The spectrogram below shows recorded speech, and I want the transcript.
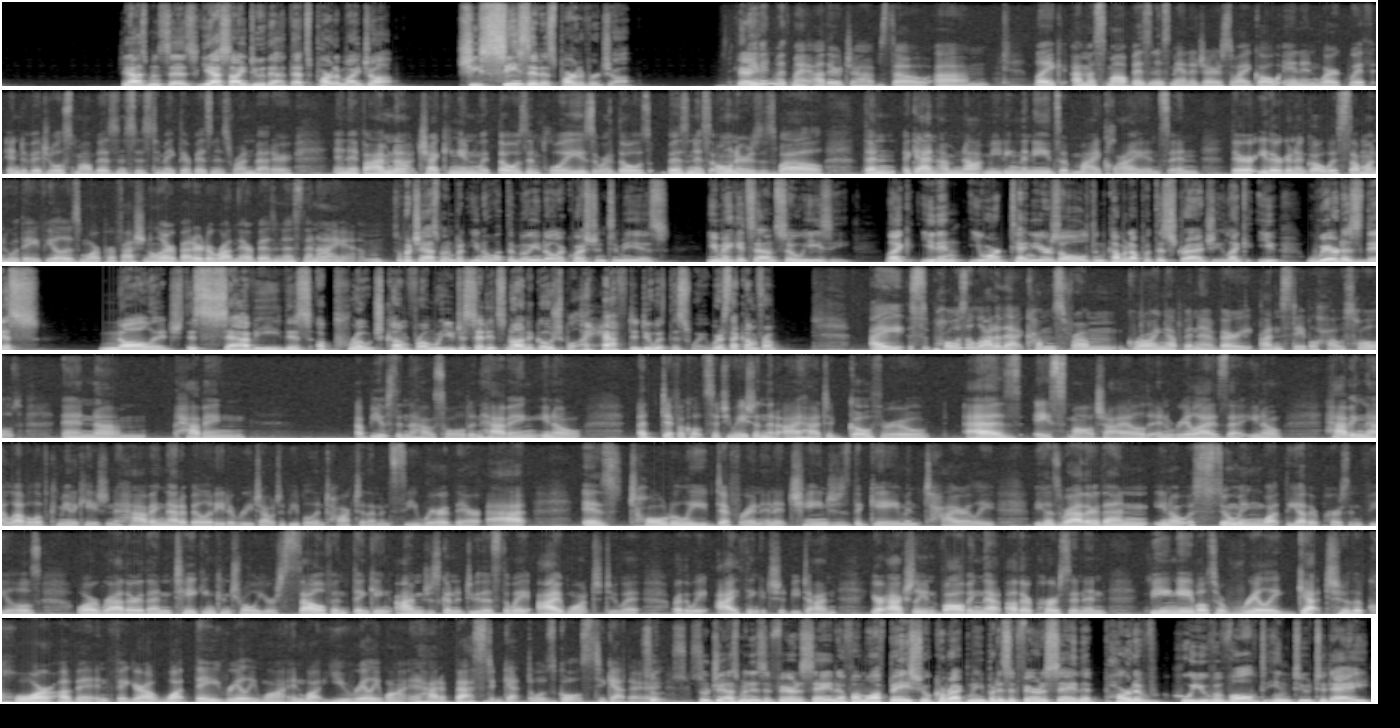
Jasmine says, Yes, I do that. That's part of my job. She sees it as part of her job. Okay. Even with my other jobs, though, um, like I'm a small business manager, so I go in and work with individual small businesses to make their business run better. And if I'm not checking in with those employees or those business owners as well, then again, I'm not meeting the needs of my clients. And they're either going to go with someone who they feel is more professional or better to run their business than I am. So, but Jasmine, but you know what the million dollar question to me is? You make it sound so easy. like you didn't you weren't 10 years old and coming up with this strategy. Like you where does this knowledge, this savvy, this approach come from where you just said it's non-negotiable. I have to do it this way. Where's that come from? I suppose a lot of that comes from growing up in a very unstable household and um, having abuse in the household and having, you know, a difficult situation that I had to go through as a small child and realize that, you know, having that level of communication, having that ability to reach out to people and talk to them and see where they're at is totally different and it changes the game entirely. Because rather than you know assuming what the other person feels or rather than taking control yourself and thinking i'm just going to do this the way i want to do it or the way i think it should be done you're actually involving that other person and being able to really get to the core of it and figure out what they really want and what you really want and how to best get those goals together. So, so Jasmine, is it fair to say, and if I'm off base, you'll correct me, but is it fair to say that part of who you've evolved into today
